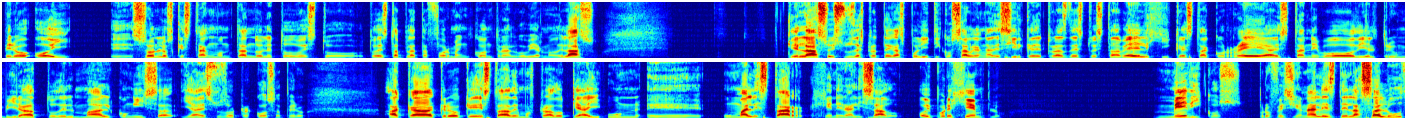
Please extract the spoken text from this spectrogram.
pero hoy eh, son los que están montándole todo esto, toda esta plataforma en contra del gobierno de Lazo. Que Lazo y sus estrategas políticos salgan a decir que detrás de esto está Bélgica, está Correa, está Nebod y el triunvirato del mal con Isa, ya eso es otra cosa, pero acá creo que está demostrado que hay un, eh, un malestar generalizado. Hoy, por ejemplo, médicos profesionales de la salud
